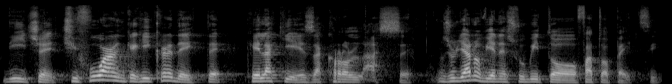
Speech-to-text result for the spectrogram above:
dice ci fu anche chi credette che la Chiesa crollasse. Giuliano viene subito fatto a pezzi.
